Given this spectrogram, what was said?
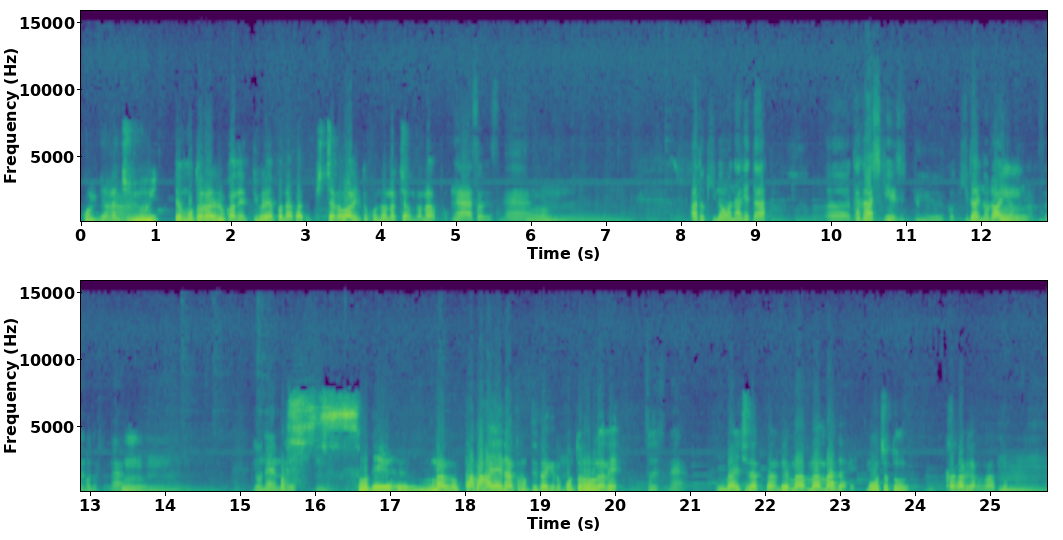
こいやな、うん。11点も取られるかねっていうぐらい、やっぱなんかピッチャーが悪いとこんなになっちゃうんだなと。あーそうですね、うん。うん。あと昨日投げたあー高橋奎二っていうこ左のライアンなんですね、この人ね、うん。4年目、まあ、うん。それ、まあ、球速いなと思ってたけど、うん。コントロールがね、そうですね、いまいちだったんで、まあまあ、まだね、もうちょっとかかるやろうなと。うん、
